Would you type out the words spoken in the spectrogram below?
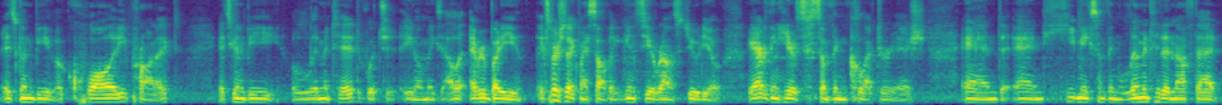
it's going to be a quality product. It's going to be limited, which you know makes everybody, especially like myself, like you can see around the studio, like everything here is something collector ish, and and he makes something limited enough that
